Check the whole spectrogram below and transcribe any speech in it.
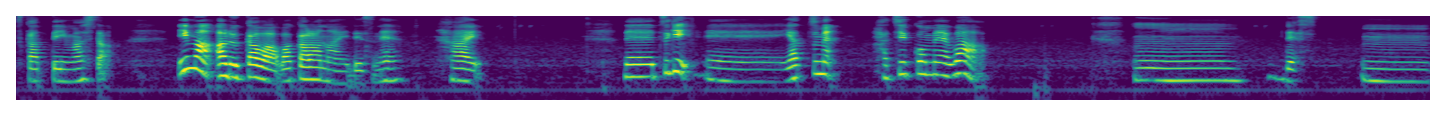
使っていました今あるかはわからないですね。はい。で、次、えー、8つ目。8個目は、うーん、です。うーん。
